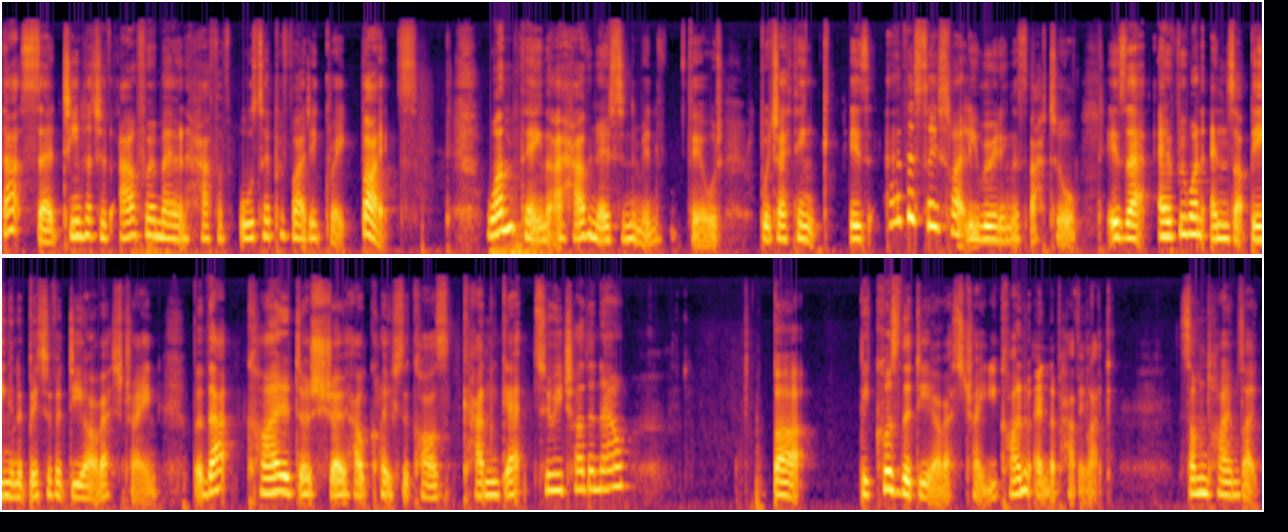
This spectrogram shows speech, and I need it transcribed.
That said, teams such as Alfa Romeo and Haas have also provided great fights. One thing that I have noticed in the midfield, which I think is ever so slightly ruining this battle, is that everyone ends up being in a bit of a DRS train. But that kind of does show how close the cars can get to each other now. But because the DRS train, you kind of end up having like sometimes like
